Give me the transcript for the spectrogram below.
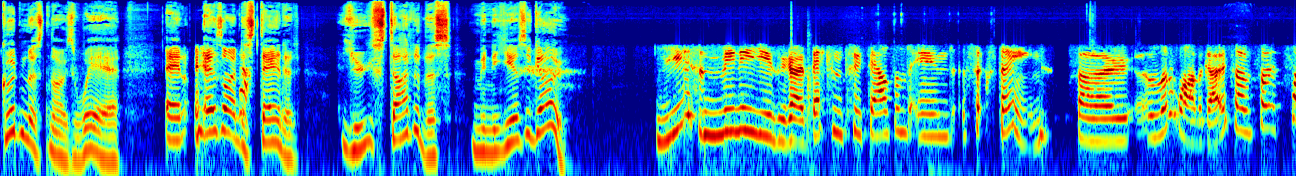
goodness knows where, and as I understand it, you started this many years ago. Yes, many years ago, back in 2016. So a little while ago. So, so it's so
